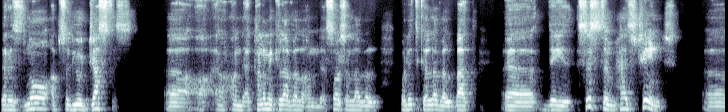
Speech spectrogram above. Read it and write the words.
there is no absolute justice uh, on the economic level, on the social level, political level, but uh, the system has changed. Uh,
